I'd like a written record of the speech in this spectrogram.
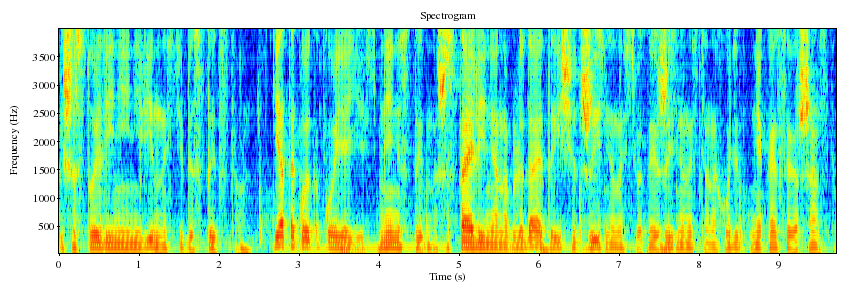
и шестой линии невинности, бесстыдства. Я такой, какой я есть, мне не стыдно. Шестая линия наблюдает и ищет жизненность, в этой жизненности находит некое совершенство.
